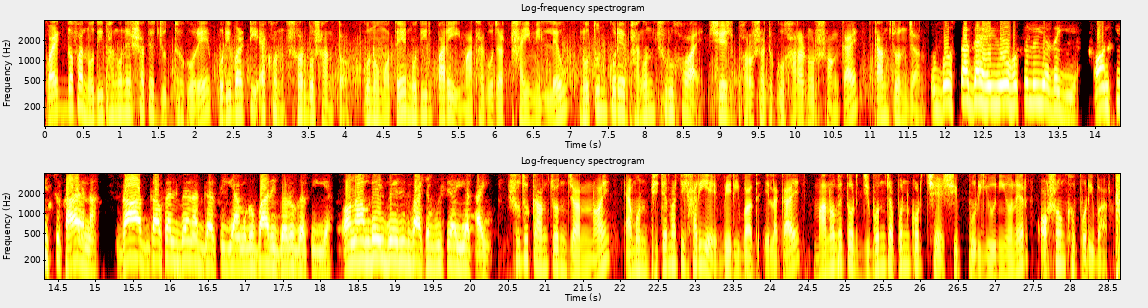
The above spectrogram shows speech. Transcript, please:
কয়েক দফা নদী ভাঙনের সাথে যুদ্ধ করে পরিবারটি এখন সর্বশান্ত। কোনো মতে নদীর পাড়েই মাথা গোজার ঠাঁই মিললেও নতুন করে ভাঙন শুরু হওয়ায় শেষ ভরসাটুকু হারানোর শঙ্কায় কাঞ্চন যান। বস্তা দেয় অন কিছু খায় না। গাছ গাছালি বেনার গাছে গিয়া, আমাকে বাড়ি ঘরও গাছে গিয়া। অন আমরা এই বেরির পাশে বসে আইয়া থাই। শুধু কাঞ্চন যান নয়, এমন ভিটেমাটি হারিয়ে বেরিবাদ এলাকায় মানবেতর জীবনযাপন করছে শিবপুর ইউনিয়নের অসংখ্য পরিবার।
